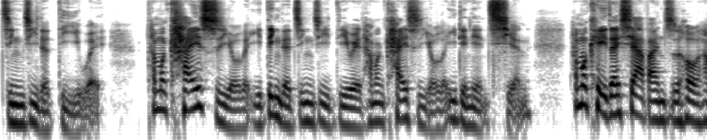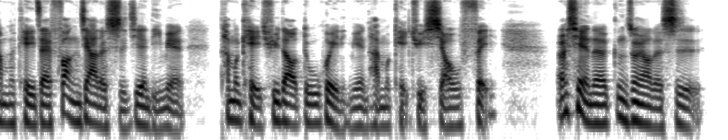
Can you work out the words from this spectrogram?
经济的地位，他们开始有了一定的经济地位，他们开始有了一点点钱，他们可以在下班之后，他们可以在放假的时间里面，他们可以去到都会里面，他们可以去消费，而且呢，更重要的是，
